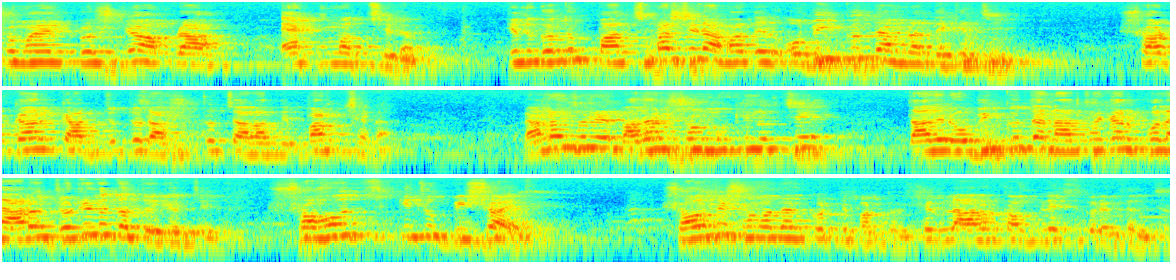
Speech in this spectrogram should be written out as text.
সময়ের প্রশ্নে আমরা একমত ছিলাম। কিন্তু গত পাঁচ মাসের আমাদের অভিজ্ঞতা আমরা দেখেছি, সরকার কার্যত রাষ্ট্র চালাতে পারছে না। নানা ধরনের বাধার সম্মুখীন হচ্ছে। তাদের অভিজ্ঞতা না থাকার ফলে আরও জটিলতা তৈরি হচ্ছে। সহজ কিছু বিষয় সহজে সমাধান করতে পারতো, সেগুলো আরও কমপ্লেক্স করে ফেলছে।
